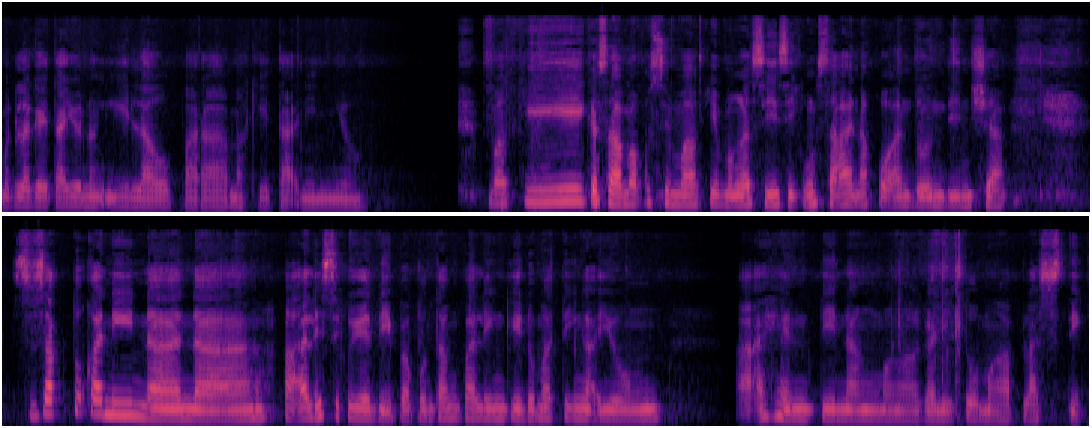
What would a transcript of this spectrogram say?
maglagay tayo ng ilaw para makita ninyo. Maki, kasama ko si Maki, mga sisi, kung saan ako, andon din siya. So, sakto kanina na paalis si Kuya Dave, papuntang palengke, dumating nga yung ahente ng mga ganito, mga plastic,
